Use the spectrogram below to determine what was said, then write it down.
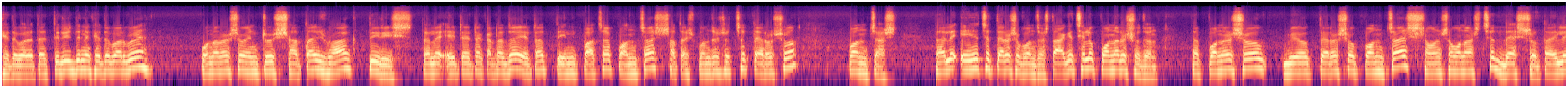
খেতে পারে। তাই তিরিশ দিনে খেতে পারবে পনেরোশো ইন্টু সাতাশ ভাগ তিরিশ। তাহলে এটা এটা কাটা যায়, এটা তিন পাঁচা পঞ্চাশ, সাতাশ পঞ্চাশ হচ্ছে তেরোশো পঞ্চাশ। তাহলে এই হচ্ছে তেরোশো পঞ্চাশ। তা আগে ছিল পনেরোশো জন। তা পনেরোশো বিয়োগ তেরোশো পঞ্চাশ সমান সমান আসছে দেড়শো। তাইলে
